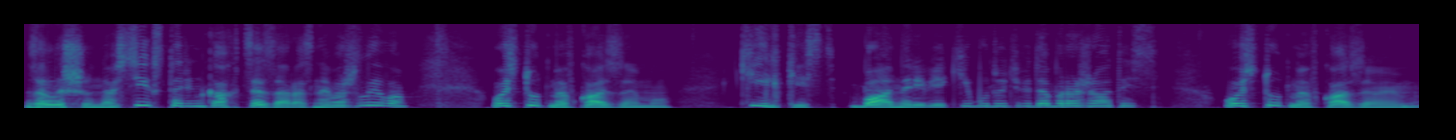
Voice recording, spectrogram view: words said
залишу на всіх сторінках, це зараз не важливо. Ось тут ми вказуємо кількість банерів, які будуть відображатись. Ось тут ми вказуємо,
